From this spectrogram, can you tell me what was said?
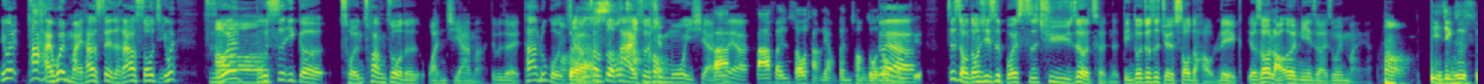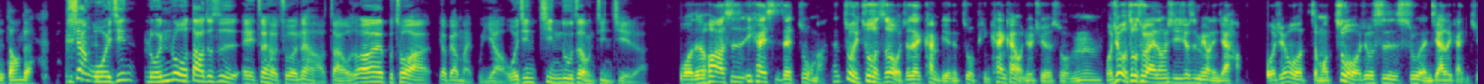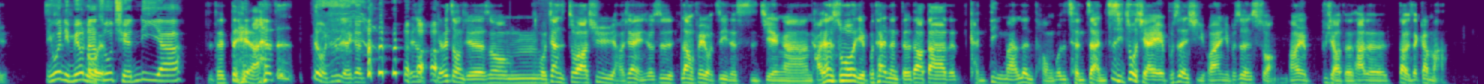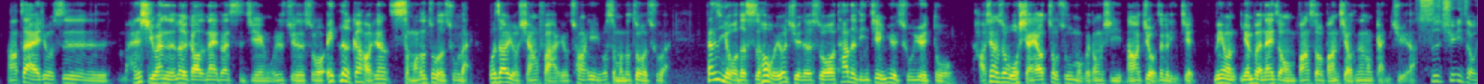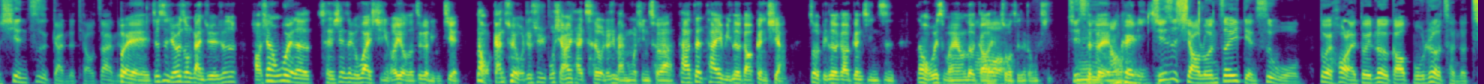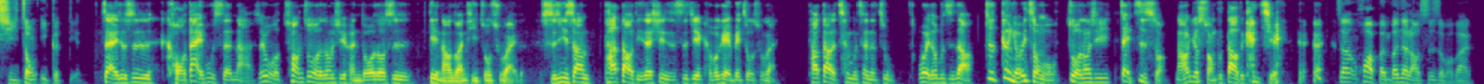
因为他还会买他的 set，他要收集。因为紫薇哦不是一个纯创作的玩家嘛，对不对？他如果哦想要创作，他还是会去摸一下。八对啊，八分收藏，两分创作，这种对啊感觉。这种东西是不会失去热忱的，顶多就是觉得收的好累。有时候老二捏着还是会买啊。哦，毕竟是始终的。像我已经沦落到就是，哎、这盒出了那盒好赞，我说，哎，不错啊，要不要买？不要，我已经进入这种境界了啊、我的话是一开始在做嘛，但做一做之后，我就在看别人的作品，看一看，我就觉得说，嗯，我觉得我做出来的东西就是没有人家好，我觉得我怎么做就是输人家的感觉。因为你没有拿出全力呀、啊。对对啦，这是对我就是有一个有一种有一种觉得说，嗯，我这样子做下去，好像也就是浪费我自己的时间啊，好像说也不太能得到大家的肯定嘛、认同或者称赞，自己做起来也不是很喜欢，也不是很爽，然后也不晓得他的到底在干嘛。然后再来就是很喜欢的乐高的那一段时间，我就觉得说，哎，乐高好像什么都做得出来，我只要有想法、有创意，我什么都做得出来。但是有的时候我又觉得说，它的零件越出越多。好像说，我想要做出某个东西，然后就有这个零件，没有原本那种绑手绑脚的那种感觉啊，失去一种限制感的挑战。对，对，就是有一种感觉，就是好像为了呈现这个外形而有了这个零件，那我干脆我就去，我想要一台车，我就去买模型车啊，它在它也比乐高更像，做的比乐高更精致，那我为什么要用乐高来做这个东西？其实对然后可以理解。其实小伦这一点是我对后来对乐高不热忱的其中一个点。再就是口袋不深啊，所以我创作的东西很多都是电脑软体做出来的。实际上，它到底在现实世界可不可以被做出来，它到底撑不撑得住，我也都不知道。就更有一种我做的东西在自爽，然后又爽不到的感觉。这样画本本的老师怎么办？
